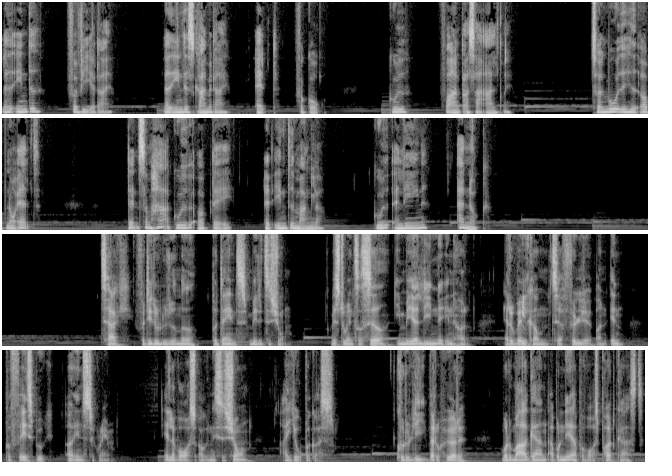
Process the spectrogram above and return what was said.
Lad intet forvirre dig. Lad intet skræmme dig. Alt forgår. Gud forandrer sig aldrig. Tålmodighed opnår alt. Den, som har Gud, vil opdage, at intet mangler. Gud alene er nok. Tak, fordi du lyttede med på dagens meditation. Hvis du er interesseret i mere lignende indhold, er du velkommen til at følge On Ind på Facebook og Instagram, eller vores organisation Ayobagos. Kunne du lide, hvad du hørte, må du meget gerne abonnere på vores podcast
